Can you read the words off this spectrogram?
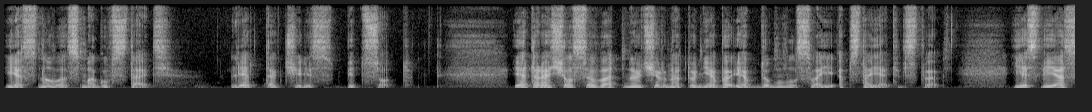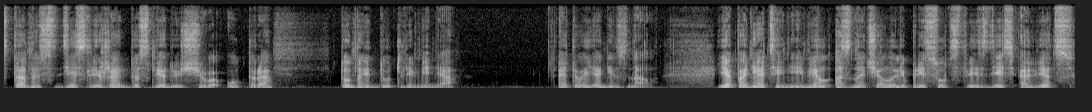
и я снова смогу встать. Лет так через пятьсот. Я таращился в ватную черноту неба и обдумывал свои обстоятельства. Если я останусь здесь лежать до следующего утра, то найдут ли меня? Этого я не знал. Я понятия не имел, означало ли присутствие здесь овец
